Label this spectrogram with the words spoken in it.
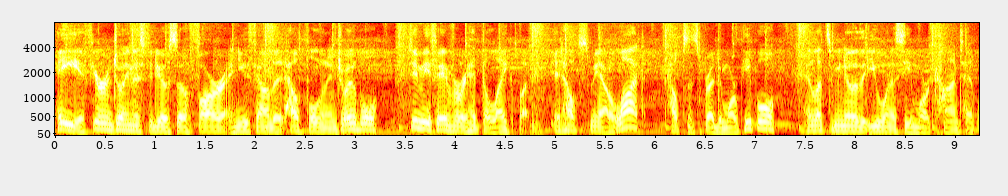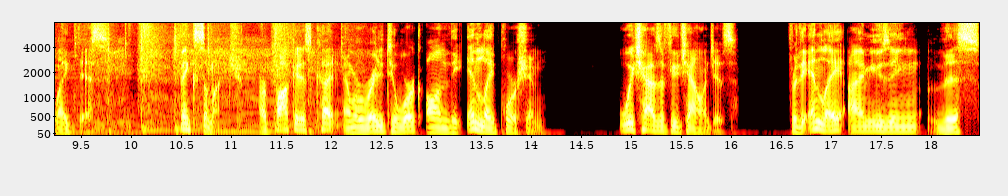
Hey, if you're enjoying this video so far and you found it helpful and enjoyable, do me a favor and hit the like button. It helps me out a lot, helps it spread to more people, and lets me know that you wanna see more content like this. Thanks so much. Our pocket is cut and we're ready to work on the inlay portion, which has a few challenges. For the inlay, I'm using this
